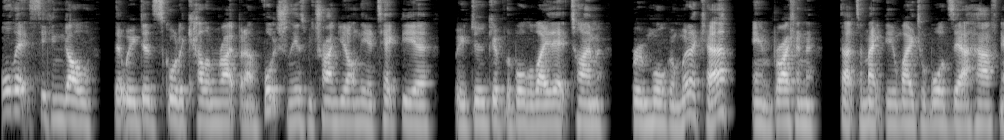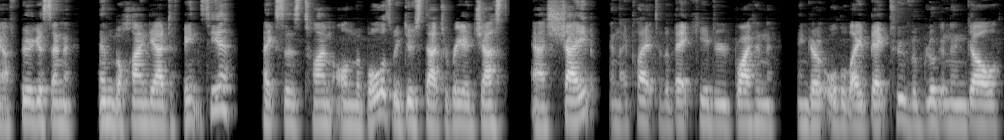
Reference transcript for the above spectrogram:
All that second goal that we did score to Callum Wright, but unfortunately, as we try and get on the attack there, we do give the ball away that time through Morgan Whitaker, and Brighton start to make their way towards our half now. Ferguson in behind our defence here takes his time on the ball as we do start to readjust our shape, and they play it to the back here to Brighton and go all the way back to Verbruggen and goal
